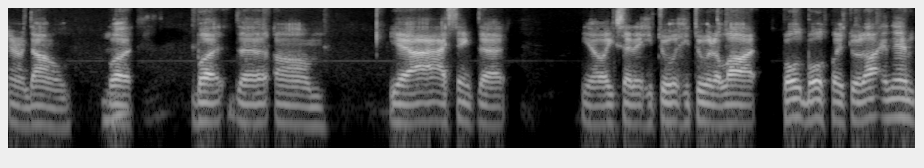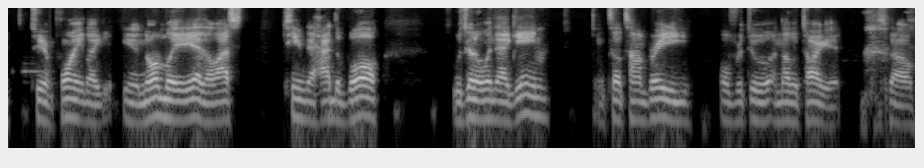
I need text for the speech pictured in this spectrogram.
Aaron Donald, mm-hmm. but but the um, yeah, I, I, think that you know, like you said, he threw it, he threw it a lot. Both both players threw it a lot, and then to your point, like you know, normally, yeah, the last team that had the ball was going to win that game until Tom Brady overthrew another target. So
